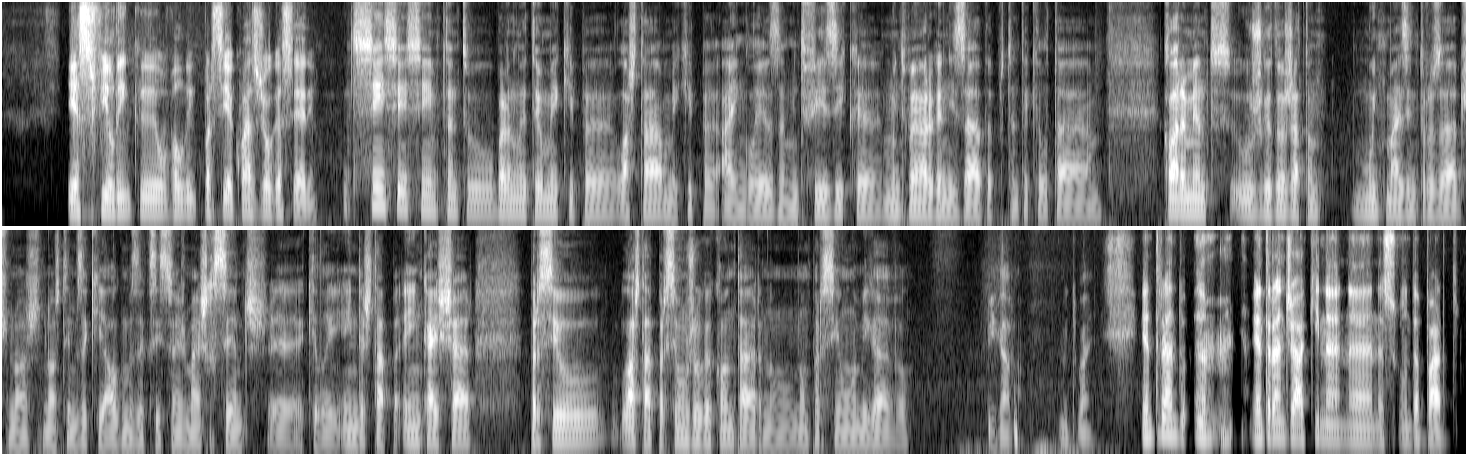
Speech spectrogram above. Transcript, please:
esse feeling que parecia quase jogo a sério. Sim, sim, sim. Portanto, o Burnley tem uma equipa, lá está, uma equipa à inglesa, muito física, muito bem organizada. Portanto, aquilo está. Claramente, os jogadores já estão muito mais entrosados. Nós, nós temos aqui algumas aquisições mais recentes, eh, aquilo ainda está a encaixar. Pareceu, lá está, pareceu um jogo a contar, não, não parecia um amigável amigável. Muito bem. Entrando, entrando já aqui na, na, na segunda parte,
